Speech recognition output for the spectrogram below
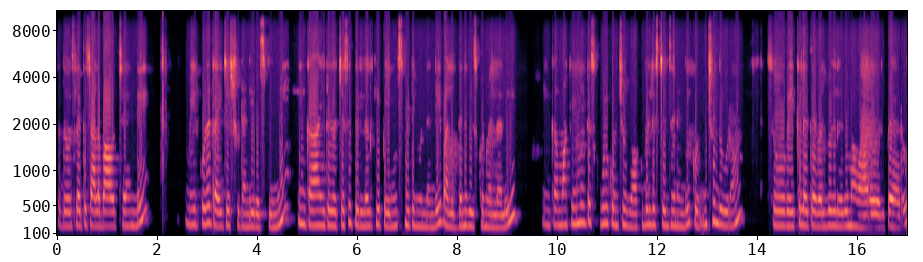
సో దోశలు అయితే చాలా బాగా వచ్చాయండి. మీరు కూడా ట్రై చేసి చూడండి ఈ రెసిపీని. ఇంకా ఈరోజు వచ్చేసి పిల్లలకి పేరెంట్స్ మీటింగ్ ఉందండి. వాళ్ళిద్దరిని తీసుకొని వెళ్ళాలి. ఇంకా మాకేంటంటే స్కూల్ కొంచెం వాకబుల్ డిస్టెన్స్ అండి కొంచెం దూరం. సో వెహికల్ అయితే అవైలబుల్ లేదు మా వారు వెళ్ళిపోయారు.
